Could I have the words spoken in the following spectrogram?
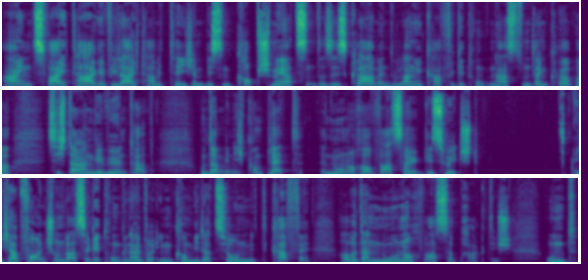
ein, zwei Tage, vielleicht hatte ich ein bisschen Kopfschmerzen, das ist klar, wenn du lange Kaffee getrunken hast und dein Körper sich daran gewöhnt hat. Und dann bin ich komplett nur noch auf Wasser geswitcht. Ich habe vorhin schon Wasser getrunken, einfach in Kombination mit Kaffee, aber dann nur noch Wasser praktisch. Und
